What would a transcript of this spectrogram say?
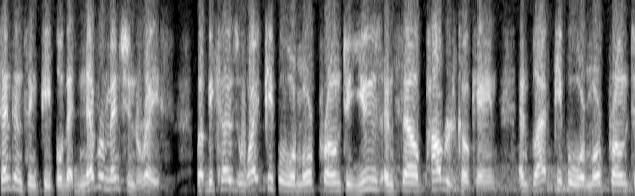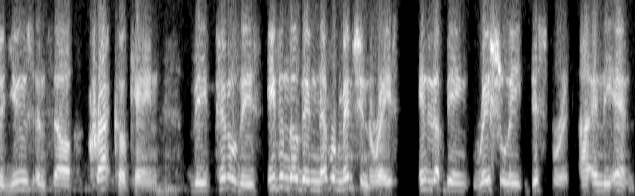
sentencing people that never mentioned race but because white people were more prone to use and sell powdered cocaine and black people were more prone to use and sell crack cocaine, the penalties, even though they never mentioned race, ended up being racially disparate uh, in the end.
